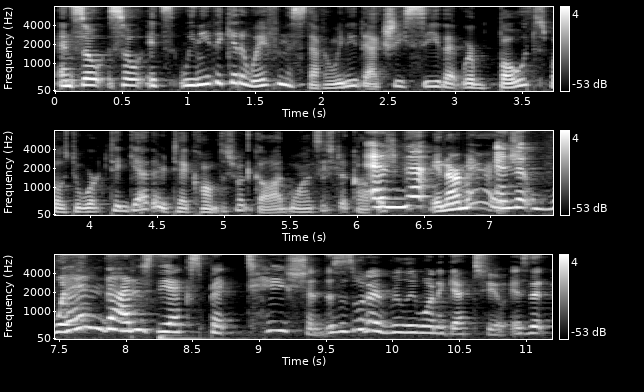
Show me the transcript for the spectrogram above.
and so so it's we need to get away from this stuff, and we need to actually see that we're both supposed to work together to accomplish what God wants us to accomplish and that in our marriage. and that when that is the expectation this is what i really want to get to is that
